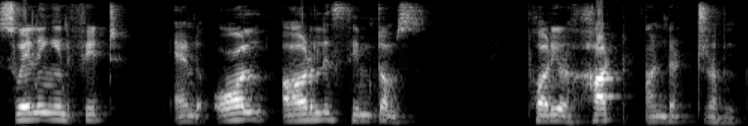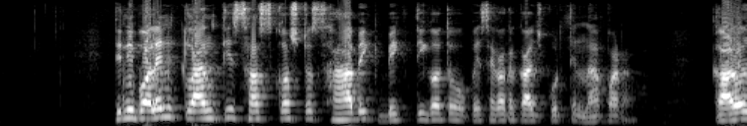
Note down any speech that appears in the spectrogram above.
swelling in feet and all early symptoms for your heart under trouble. তিনি বলেন, ক্লান্তি, শ্বাসকষ্ট, স্বাভাবিক, ব্যক্তিগত ও পেশাগত কাজ করতে না পারা, কারণ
